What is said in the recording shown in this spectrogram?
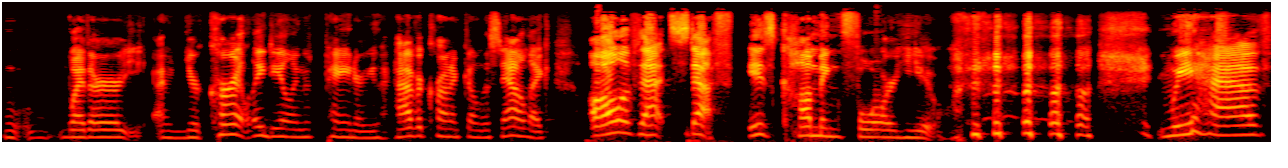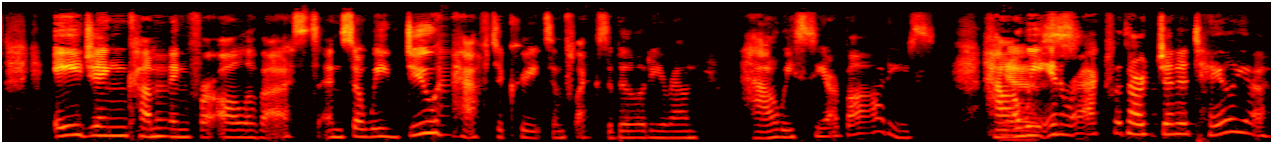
whether uh, you're currently dealing with pain or you have a chronic illness now, like, all of that stuff is coming for you. we have aging coming for all of us. And so, we do have to create some flexibility around how we see our bodies, how yes. we interact with our genitalia,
